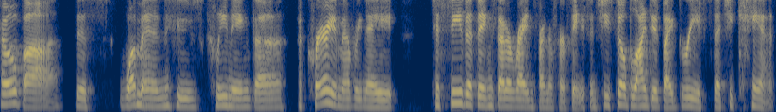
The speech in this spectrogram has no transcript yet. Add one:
Tova, this woman who's cleaning the aquarium every night, to see the things that are right in front of her face. And she's so blinded by grief that she can't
